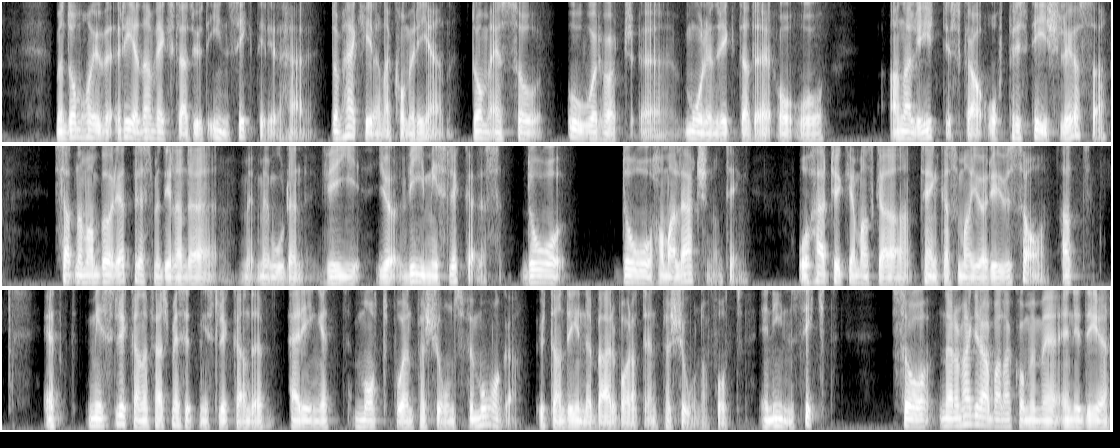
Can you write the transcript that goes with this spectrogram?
Men de har ju redan växlat ut insikter i det här. De här killarna kommer igen. De är så oerhört eh, målinriktade och, och, analytiska och prestigelösa. Så att när man börjar ett pressmeddelande med, med orden vi, vi misslyckades, då, då har man lärt sig någonting. Och här tycker jag man ska tänka som man gör i USA, att ett misslyckande, affärsmässigt misslyckande är inget mått på en persons förmåga, utan det innebär bara att en person har fått en insikt. Så när de här grabbarna kommer med en idé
